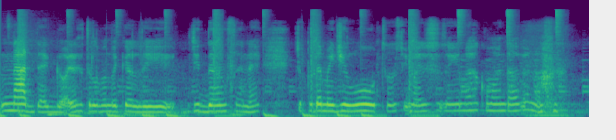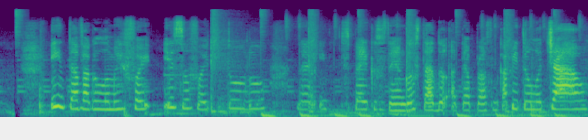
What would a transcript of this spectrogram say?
nada agora eu tô lembrando aquele de dança né tipo também de luta assim mas isso aí não é recomendável não Então, vagalume, foi isso, foi tudo, né? Espero que vocês tenham gostado. Até o próximo capítulo. Tchau!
